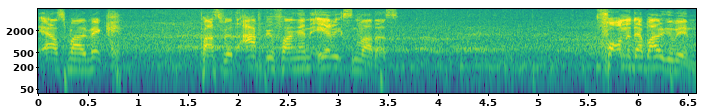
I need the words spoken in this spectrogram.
erstmal weg. Pass wird abgefangen, Eriksen war das. Vorne der Ballgewinn.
